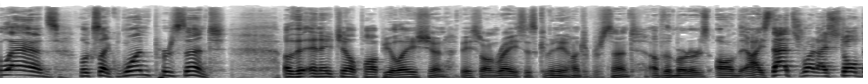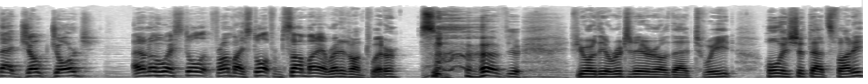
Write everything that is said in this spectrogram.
lads, looks like 1% of the NHL population, based on race, is committing 100% of the murders on the ice. That's right, I stole that joke, George. I don't know who I stole it from, but I stole it from somebody. I read it on Twitter. So if you, if you are the originator of that tweet, holy shit, that's funny.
